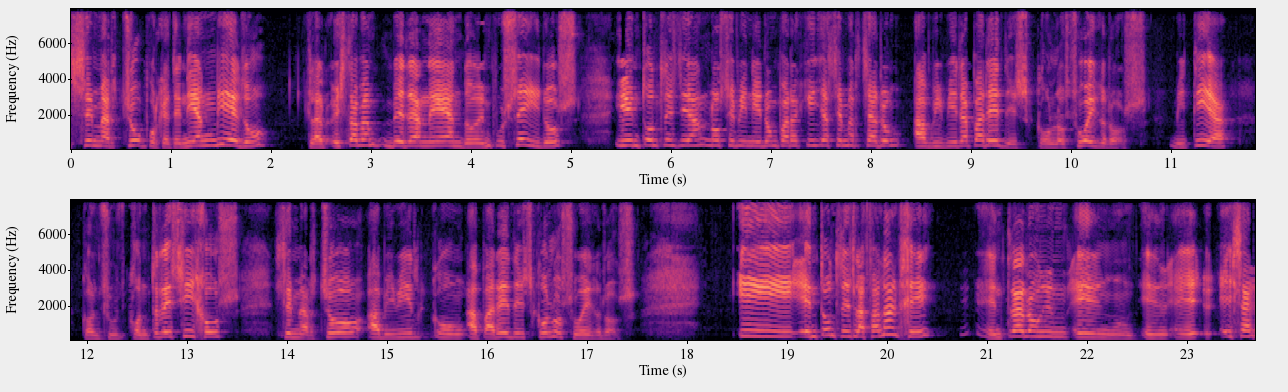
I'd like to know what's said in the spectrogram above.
se marchó porque tenían miedo, claro, estaban veraneando en Puseiros y entonces ya no se vinieron para aquí, ya se marcharon a vivir a Paredes con los suegros. Mi tía, con, con tres hijos, se marchó a vivir con, a Paredes con los suegros. Y entonces la falange entraron en, eh, esa,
